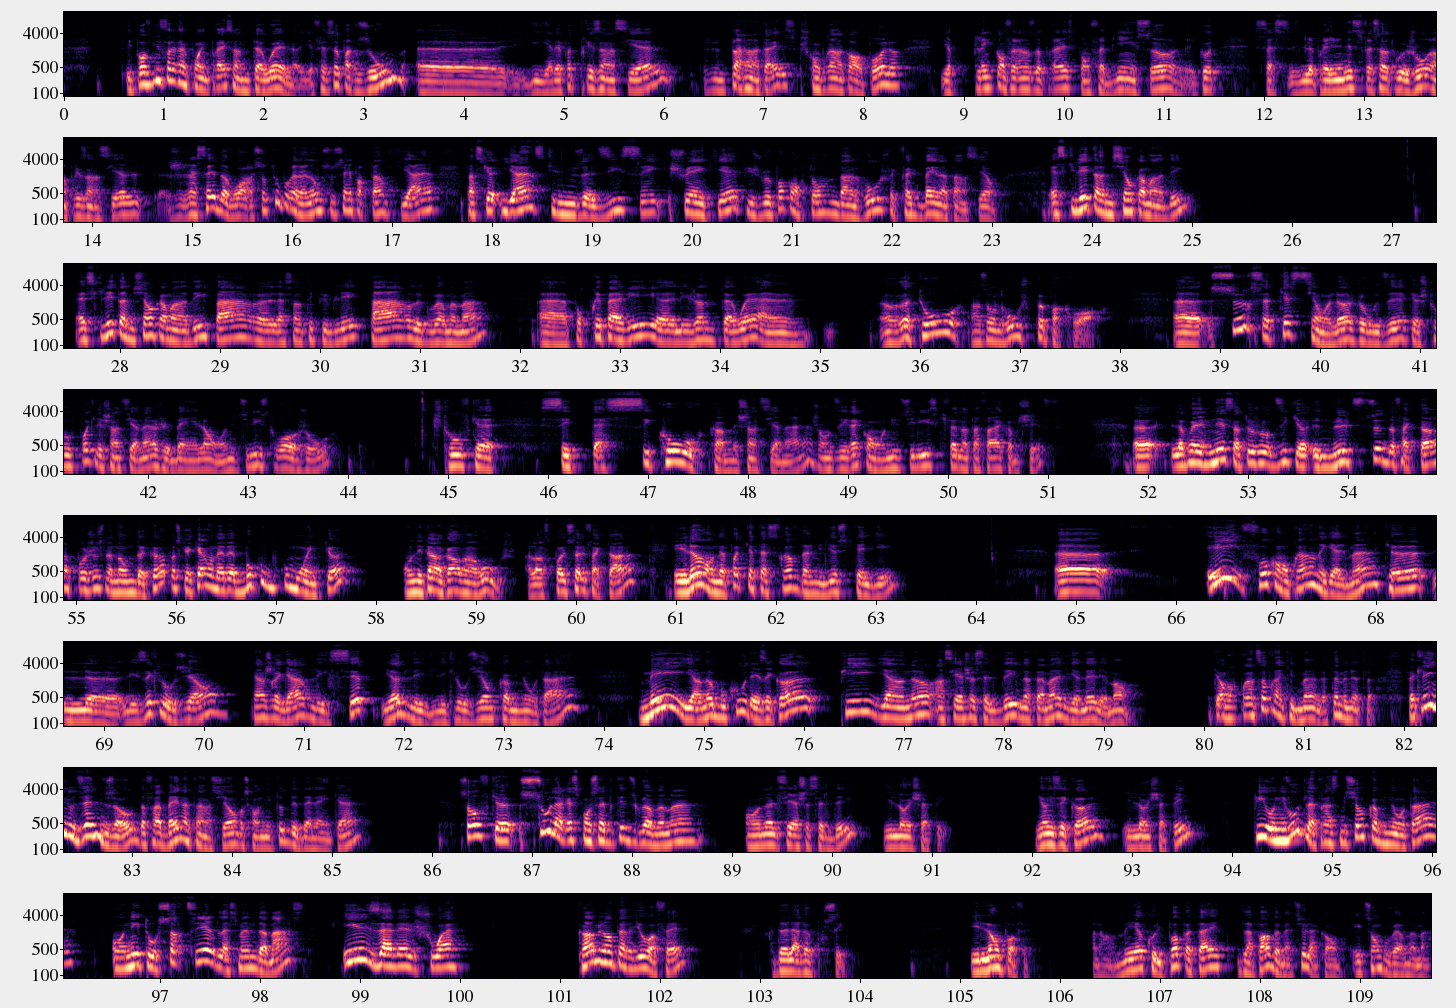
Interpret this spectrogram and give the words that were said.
n'est pas venu faire un point de presse en Outaouais. Il a fait ça par Zoom. Euh, il n'y avait pas de présentiel. Une parenthèse, je comprends encore pas. Là. Il y a plein de conférences de presse, puis on fait bien ça. Écoute, le premier ministre fait ça tous les jours en présentiel. J'essaie de voir, surtout pour une annonce aussi importante qu'hier, parce que hier, ce qu'il nous a dit, c'est « je suis inquiet, puis je veux pas qu'on retourne dans le rouge, que faites bien attention ». Est-ce qu'il est en mission commandée? Est-ce qu'il est en mission commandée par euh, la santé publique, par le gouvernement, euh, pour préparer euh, les gens d'Outaouais à un, retour en zone rouge? Je ne peux pas croire. sur cette question-là, je dois vous dire que je trouve pas que l'échantillonnage est bien long. On utilise trois jours. Je trouve que c'est assez court comme échantillonnage. On dirait qu'on utilise ce qui fait notre affaire comme chiffre. Euh, le premier ministre a toujours dit qu'il y a une multitude de facteurs, pas juste le nombre de cas, parce que quand on avait beaucoup, beaucoup moins de cas, on était encore en rouge. Alors, c'est pas le seul facteur. Et là, on n'a pas de catastrophe dans le milieu hospitalier. Euh, et il faut comprendre également que les éclosions, quand je regarde les sites, il y a de l'éclosion communautaire, mais il y en a beaucoup des écoles, puis il y en a en CHSLD, notamment Lionel et Mont on va reprendre ça tranquillement, là, une minute, là. Fait que là, il nous disait, nous autres, de faire bien attention, parce qu'on est tous des délinquants. Sauf que, sous la responsabilité du gouvernement, on a le CHSLD, ils l'ont échappé. Ils ont les écoles, ils l'ont échappé. Puis, au niveau de la transmission communautaire, on est au sortir de la semaine de mars. Ils avaient le choix, comme l'Ontario a fait, de la repousser. Ils l'ont pas fait. Alors, mea culpa peut-être de la part de Mathieu Lacombe et de son gouvernement.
